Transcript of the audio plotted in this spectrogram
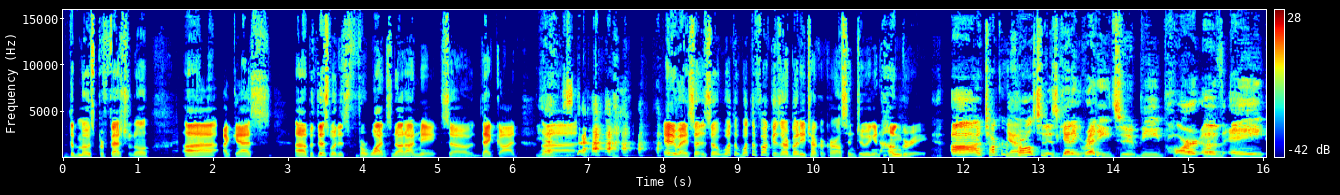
the most professional, uh, I guess. Uh, but this one is for once not on me, so thank God. Yes. Uh, anyway, so so what the what the fuck is our buddy Tucker Carlson doing in Hungary? Uh, Tucker Yeah. Carlson is getting ready to be part of a,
